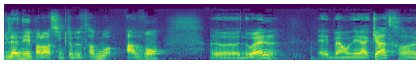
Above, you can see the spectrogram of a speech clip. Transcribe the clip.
glanés par le Racing Club de Strasbourg avant euh, Noël. Eh ben on est à 4,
